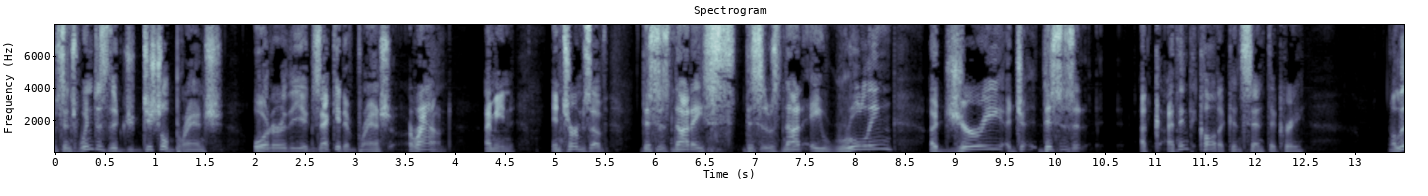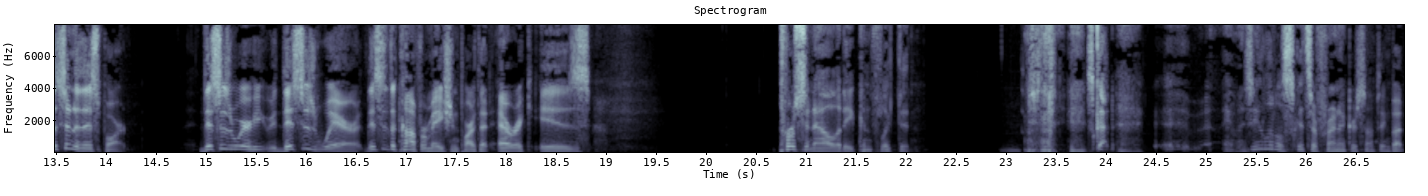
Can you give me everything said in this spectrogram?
since when does the judicial branch order the executive branch around? I mean, in terms of this is not a this was not a ruling, a jury. A, this is a, a I think they call it a consent decree. Now listen to this part. This is where he. This is where this is the confirmation part that Eric is personality conflicted. He's got eh, is he a little schizophrenic or something? But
